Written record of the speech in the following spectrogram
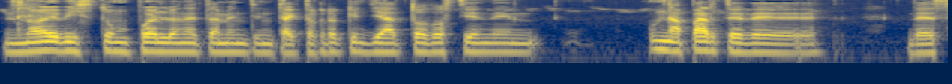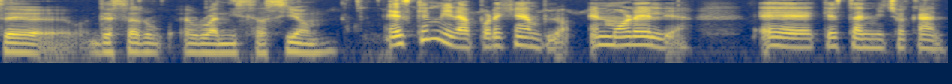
No he visto un pueblo netamente intacto. Creo que ya todos tienen una parte de, de, ese, de esa urbanización. Es que mira, por ejemplo, en Morelia, eh, que está en Michoacán,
